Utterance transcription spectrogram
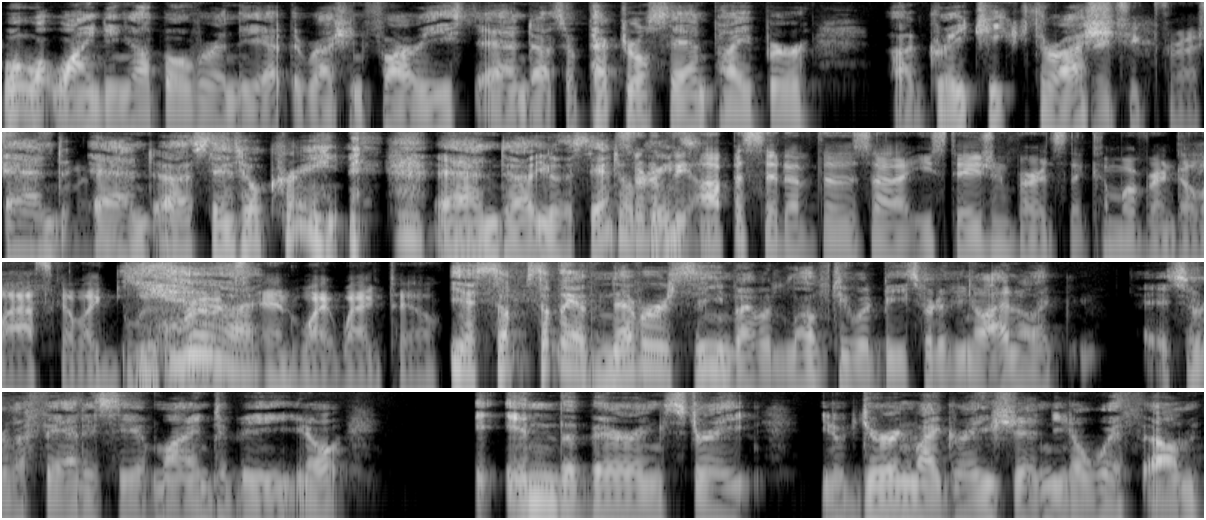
w- winding up over in the uh, the Russian Far East, and uh, so pectoral sandpiper. Uh, gray-cheeked thrush, Gray-cheeked thrush and one of them, and uh, sandhill crane, and uh, you know the sandhill sort of the opposite of those uh, East Asian birds that come over into Alaska, like blue Yeah. throats and white wagtail. Yeah, some, something I've never seen, but I would love to would be sort of, you know, I don't know, like it's sort of a fantasy of mine to be, you know, in the Bering Strait, you know, during migration, you know, with, um,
